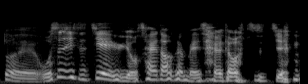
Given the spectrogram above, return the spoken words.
对，我是一直介于有猜到跟没猜到之间。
